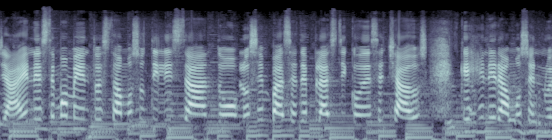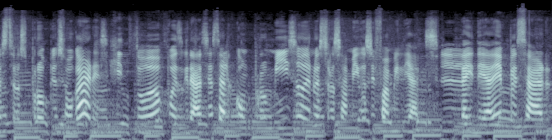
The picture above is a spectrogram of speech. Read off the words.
ya en este momento estamos utilizando los envases de plástico desechados que generamos en nuestros propios hogares y todo pues gracias al compromiso de nuestros amigos y familiares. La idea de empezar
